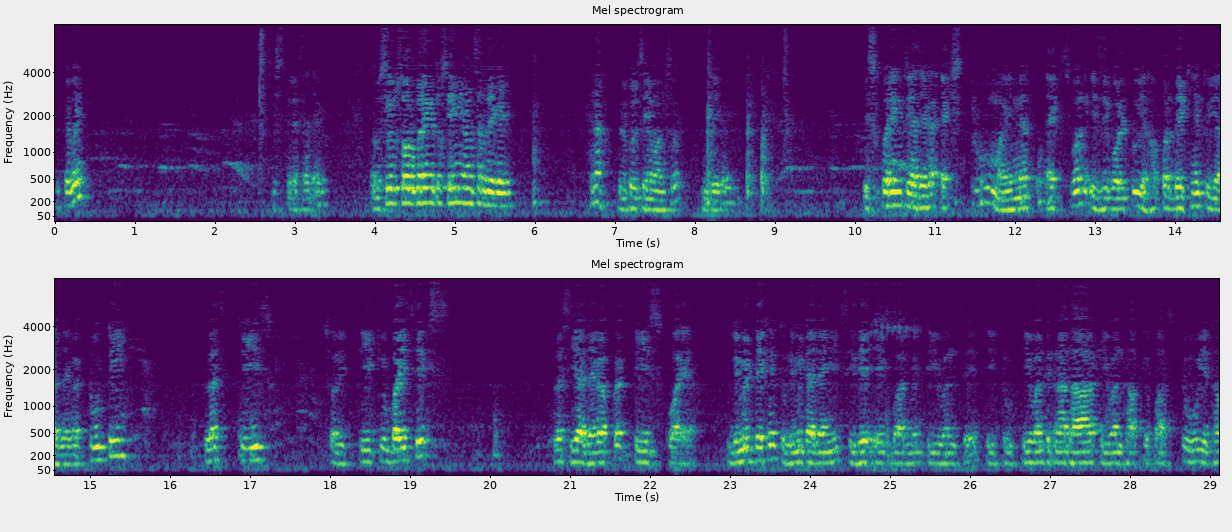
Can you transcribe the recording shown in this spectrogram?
ठीक है भाई? इस तरह से आ जाएगा। तो इसे हम सॉल्व करेंगे तो सेम ही आंसर देगा ये, है ना? बिल्कुल सेम आंसर देगा ये। इसको करेंगे तो आ जाएगा x two minus x one is equal to यहाँ पर देखें तो ये आ जाएगा two t plus t, sorry, t cube by six plus ये आ जाएगा आपका टी स्क्वायर। लिमिट देखें तो लिमिट आ जाएँगी। सीधे एक बार में टी वन से टी टू। टी वन कितना था? टी वन था आपके पास टू, ये था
